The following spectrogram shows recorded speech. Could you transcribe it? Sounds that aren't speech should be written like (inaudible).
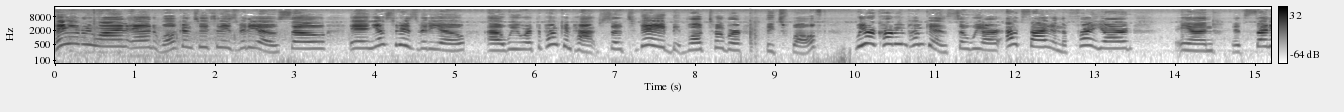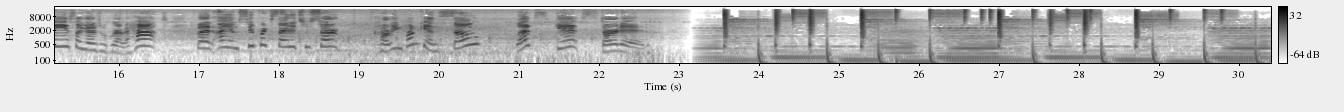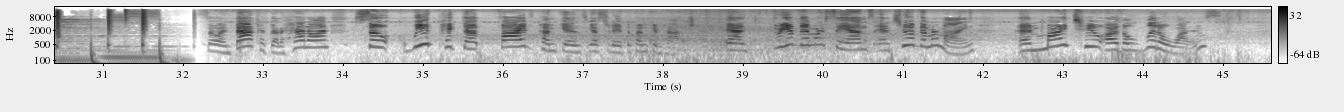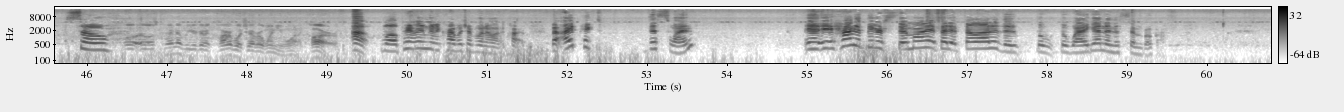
Hey everyone and welcome to today's video. So in yesterday's video uh, we were at the pumpkin patch. So today, Vlogtober the 12th, we are carving pumpkins. So we are outside in the front yard and it's sunny so I'm going to grab a hat. But I am super excited to start carving pumpkins. So let's get started. So I'm back, I've got a hat on. So we picked up five pumpkins yesterday at the pumpkin patch. And three of them are Sam's and two of them are mine. And my two are the little ones. So... Well, it was kind of, you're going to carve whichever one you want to carve. Oh, well apparently I'm going to carve whichever one I want to carve. But I picked this one. And it had a bigger stem on it, but it fell out of the, the, the wagon and the stem broke off.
